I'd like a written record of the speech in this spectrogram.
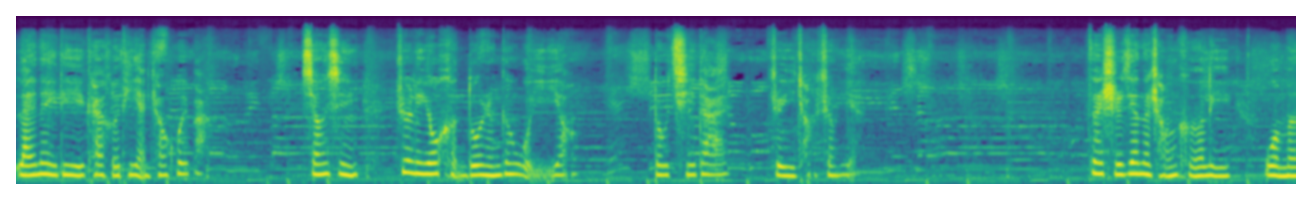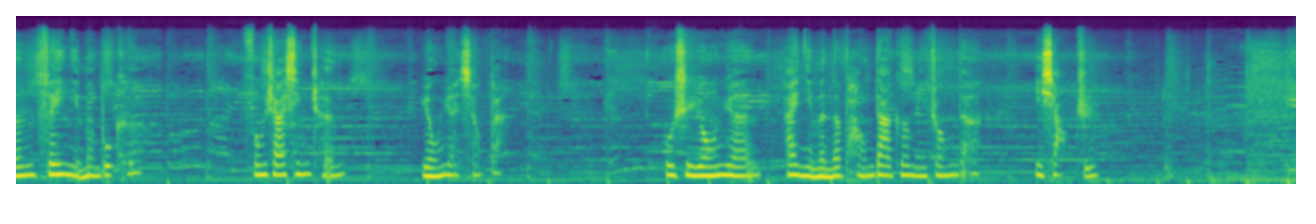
来内地开合体演唱会吧。相信这里有很多人跟我一样，都期待这一场盛宴。在时间的长河里，我们非你们不可。风沙星辰，永远相伴。我是永远爱你们的庞大歌迷中的。一小只。也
